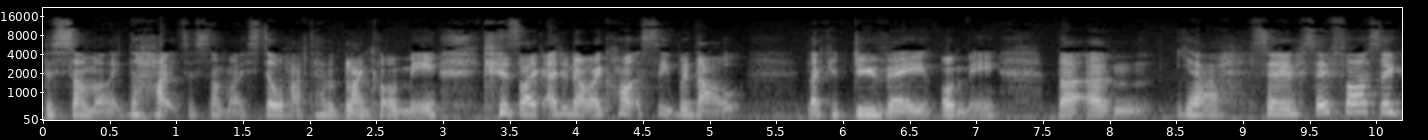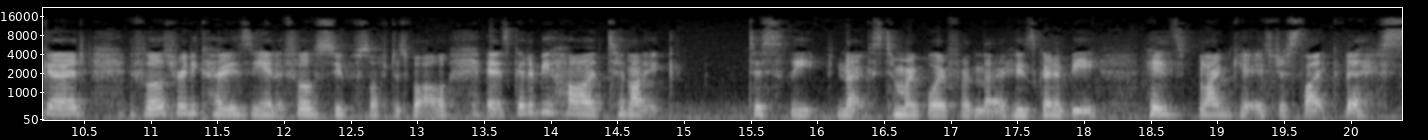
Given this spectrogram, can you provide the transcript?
the summer like the heights of summer i still have to have a blanket on me. Because like i don't know i can't sleep without like a duvet on me. But um yeah. So so far so good. It feels really cozy and it feels super soft as well. It's gonna be hard to like to sleep next to my boyfriend though who's gonna be his blanket is just like this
